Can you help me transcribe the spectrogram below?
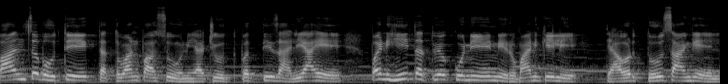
पांचभौतिक तत्वांपासून याची उत्पत्ती झाली आहे. पण ही तत्वे कोणी निर्माण केली? त्यावर तो सांगेल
